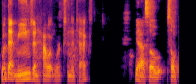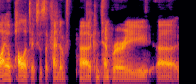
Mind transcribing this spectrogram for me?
what that means and how it works in the text? Yeah, so so biopolitics is a kind of uh, contemporary uh,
